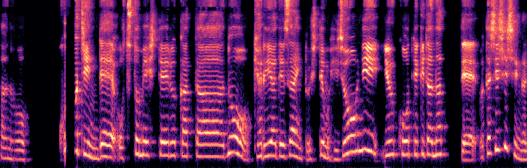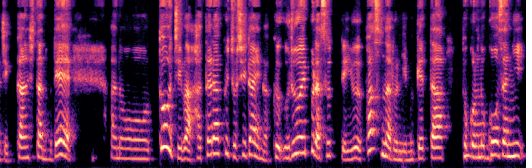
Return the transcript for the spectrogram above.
あの、個人でお勤めしている方のキャリアデザインとしても非常に有効的だなって私自身が実感したので、あの、当時は働く女子大学うるおいプラスっていうパーソナルに向けたところの講座に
